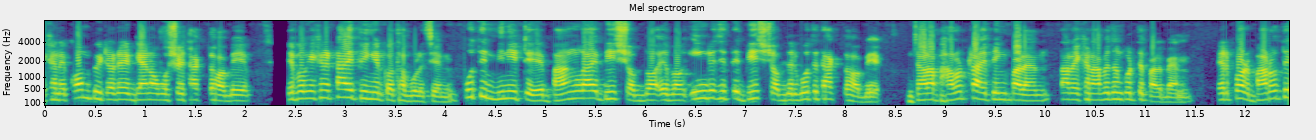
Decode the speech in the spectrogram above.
এখানে কম্পিউটারের জ্ঞান অবশ্যই থাকতে হবে এবং এখানে টাইপিং এর কথা বলেছেন। প্রতি মিনিটে বাংলায় বিশ শব্দ এবং ইংরেজিতে বিশ শব্দের গতি থাকতে হবে। যারা ভালো টাইপিং পারেন, তারা এখানে আবেদন করতে পারবেন। এরপর ভারতে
